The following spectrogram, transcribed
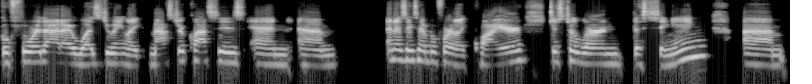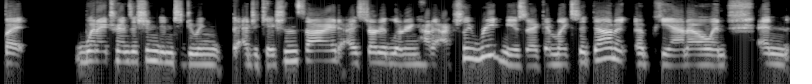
before that, I was doing like master classes and um, and as I said before, like choir, just to learn the singing. Um, but when I transitioned into doing the education side, I started learning how to actually read music and like sit down at a piano and and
